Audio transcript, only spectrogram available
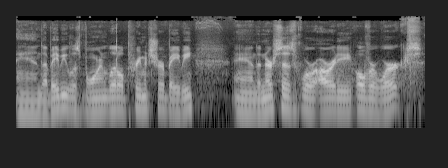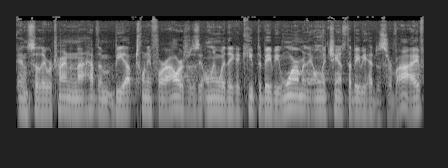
and a baby was born, little premature baby and the nurses were already overworked, and so they were trying to not have them be up 24 hours. It was the only way they could keep the baby warm, and the only chance the baby had to survive.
